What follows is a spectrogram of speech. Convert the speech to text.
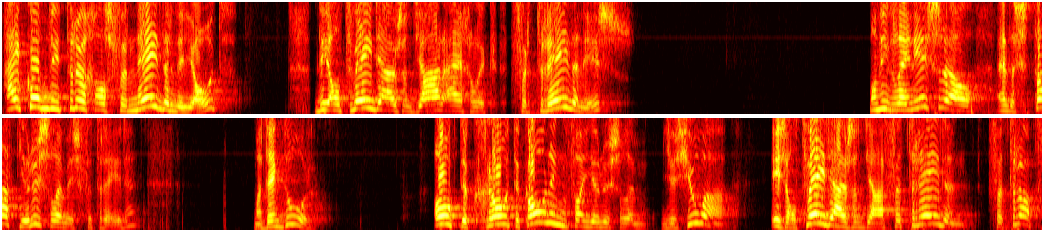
Hij komt niet terug als vernederde Jood, die al 2000 jaar eigenlijk vertreden is. Want niet alleen Israël en de stad Jeruzalem is vertreden, maar denk door. Ook de grote koning van Jeruzalem, Yeshua, is al 2000 jaar vertreden, vertrapt.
